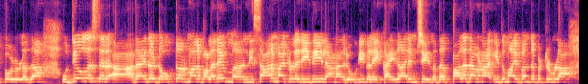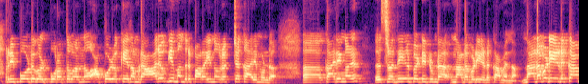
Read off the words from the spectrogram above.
ഇപ്പോഴുള്ളത്. ഉദ്യോഗസ്ഥർ അതായത് ഡോക്ടർമാർ വളരെ നിസ്സാരമായിട്ടുള്ള രീതിയിലാണ് രോഗികളെ കൈകാര്യം ചെയ്യുന്നത്. പലതവണ ഇതുമായി ബന്ധപ്പെട്ടുള്ള റിപ്പോർട്ടുകൾ പുറത്തു വന്നു. അപ്പോഴൊക്കെ നമ്മുടെ ആരോഗ്യമന്ത്രി പറയുന്ന ഒരൊറ്റ കാര്യമുണ്ട്. കാര്യങ്ങൾ ശ്രദ്ധയിൽപ്പെട്ടിട്ടുണ്ട് നടപടിയെടുക്കാമെന്ന്. നടപടിയെടുക്കാം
